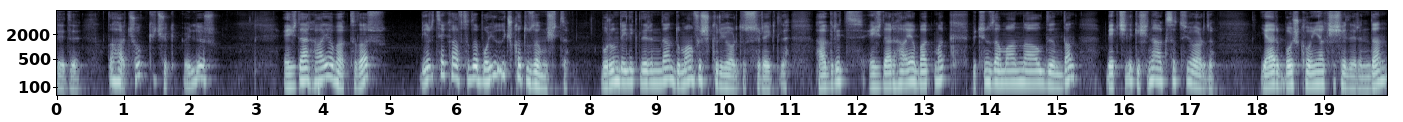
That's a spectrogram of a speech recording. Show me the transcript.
dedi. Daha çok küçük ölür. Ejderhaya baktılar. Bir tek haftada boyu üç kat uzamıştı. Burun deliklerinden duman fışkırıyordu sürekli. Hagrid ejderhaya bakmak bütün zamanını aldığından bekçilik işini aksatıyordu. Yer boş konyak şişelerinden,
